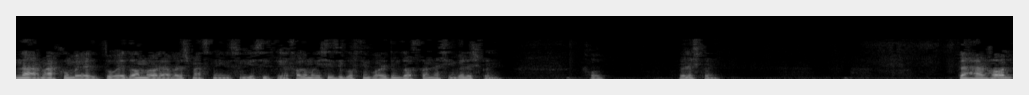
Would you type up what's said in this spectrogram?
نه محکوم به دو ادام بار اولش مصنوعی نیست. یه چیز دیگه حالا ما یه چیزی گفتیم وارد این داستان نشیم. ولش کنیم. خب؟ ولش کنیم. به هر حال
